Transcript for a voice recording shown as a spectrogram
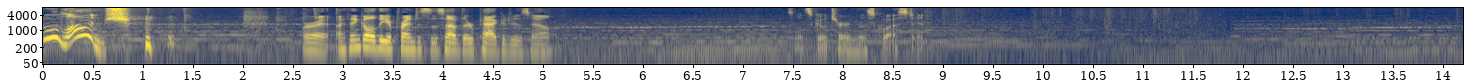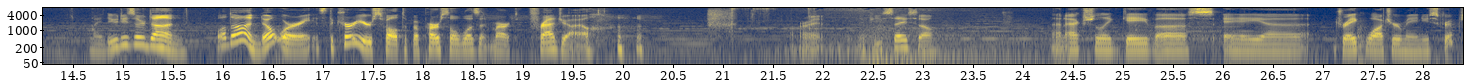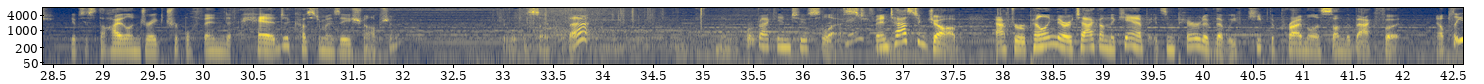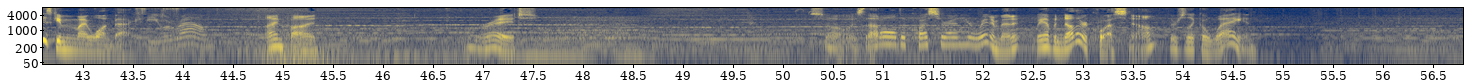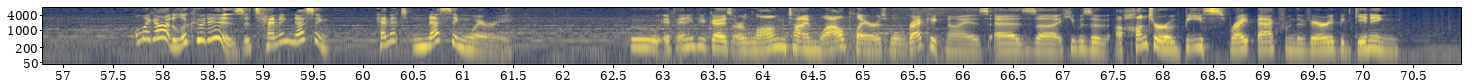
Ooh, lunch! Alright, I think all the apprentices have their packages now. So let's go turn this quest in. My duties are done. Well done, don't worry. It's the courier's fault if a parcel wasn't marked fragile. Alright, if you say so. That actually gave us a uh, Drake Watcher manuscript. Gives us the Highland Drake triple finned head customization option. Okay, we'll decipher that. And then we're back into Celeste. Fantastic job. After repelling their attack on the camp, it's imperative that we keep the primalists on the back foot. Now please give me my wand back. See you around. I'm fine. Alright. So, is that all the quests around here? Wait a minute. We have another quest now. There's like a wagon. Oh my god, look who it is! It's Hemming Nessing... Hemet Nesingwary. Who, if any of you guys are longtime WoW players, will recognize as uh, he was a, a hunter of beasts right back from the very beginning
